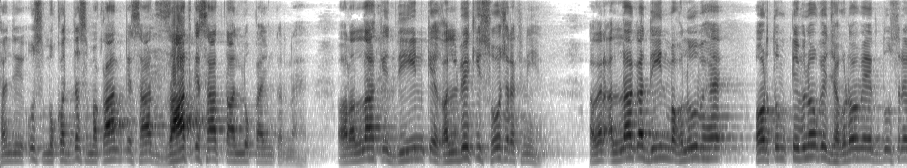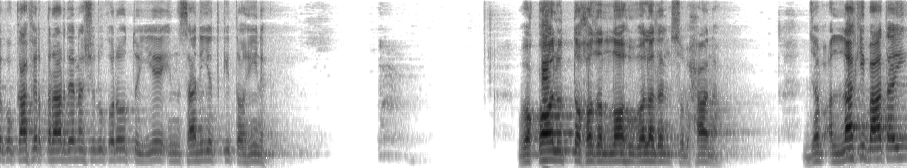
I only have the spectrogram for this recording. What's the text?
ہاں جی اس مقدس مقام کے ساتھ، ذات کے ساتھ تعلق قائم کرنا ہے۔ اور اللہ کے دین کے غلبے کی سوچ رکھنی ہے۔ اگر اللہ کا دین مغلوب ہے اور تم قبلوں کے جھگڑوں میں ایک دوسرے کو کافر قرار دینا شروع کرو، تو یہ انسانیت کی توہین ہے۔ وقال التخذ اللہ ولدن سبحانہ۔ جب اللہ کی بات آئی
